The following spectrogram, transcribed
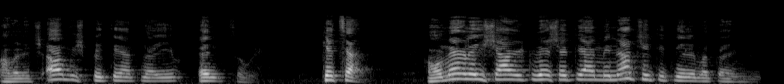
אבל את שאר משפטי התנאים אין צורך. כיצד? האומר לאישה מקודשת לי על מנת שתתני 200 זוז.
